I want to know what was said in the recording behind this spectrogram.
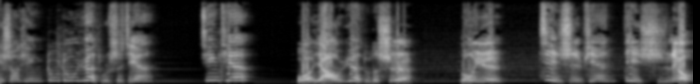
迎收听嘟嘟阅读时间。今天我要阅读的是《论语·记事篇》第十六。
